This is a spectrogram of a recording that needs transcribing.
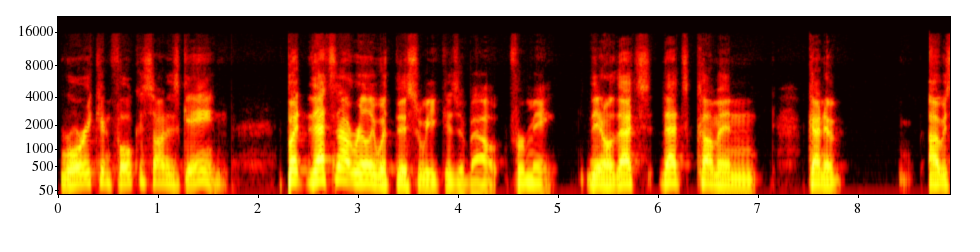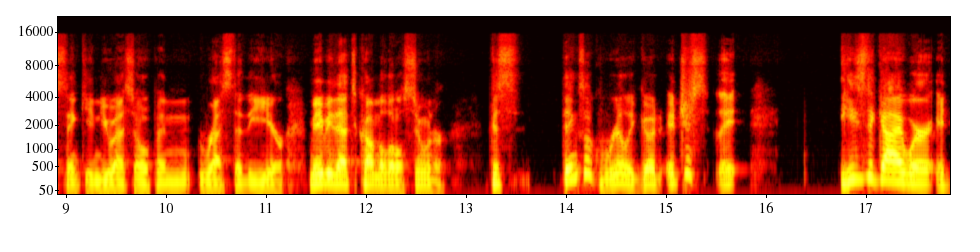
Rory can focus on his game. But that's not really what this week is about for me. You know, that's that's coming kind of. I was thinking U.S. Open rest of the year. Maybe that's come a little sooner because things look really good. It just it, he's the guy where it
